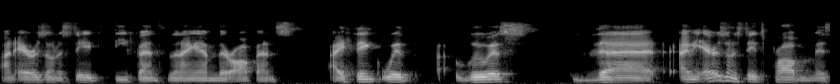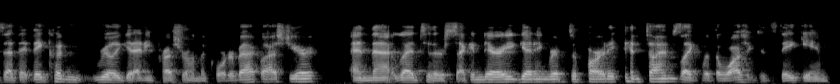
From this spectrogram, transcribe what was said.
on Arizona State's defense than I am their offense. I think with Lewis that I mean Arizona State's problem is that they, they couldn't really get any pressure on the quarterback last year and that led to their secondary getting ripped apart in times like with the Washington State game.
